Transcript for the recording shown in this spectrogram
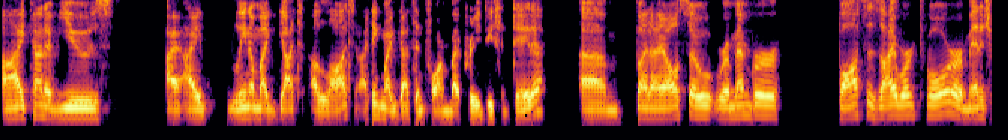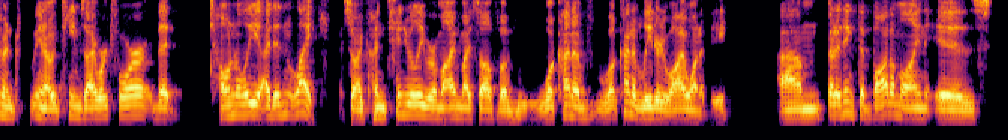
I kind of use I, I lean on my gut a lot. I think my gut's informed by pretty decent data. Um, but I also remember bosses I worked for or management, you know, teams I worked for that tonally I didn't like. So I continually remind myself of what kind of what kind of leader do I want to be. Um, but I think the bottom line is,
